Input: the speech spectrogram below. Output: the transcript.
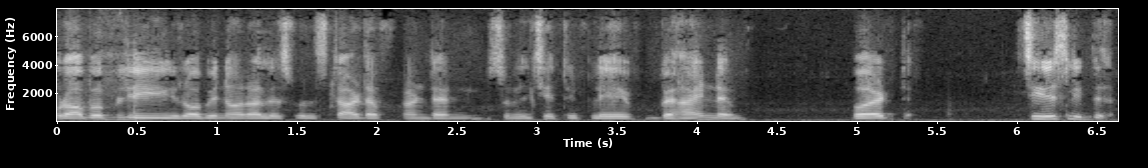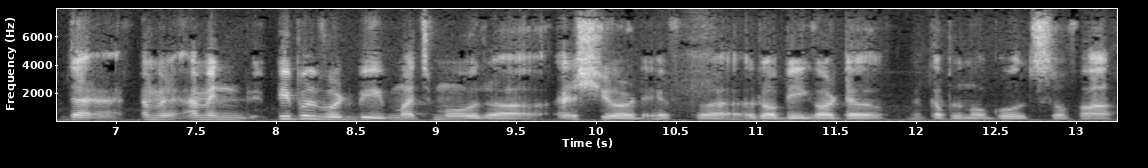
probably Robin Orales will start up front and Sunil Chhetri play behind him. But seriously, the, the I mean, I mean, people would be much more uh, assured if uh, Robbie got a, a couple more goals so far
